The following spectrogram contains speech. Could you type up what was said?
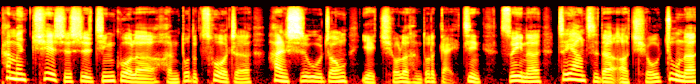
他们确实是经过了很多的挫折和失误中，也求了很多的改进。所以呢，这样子的呃求助呢，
